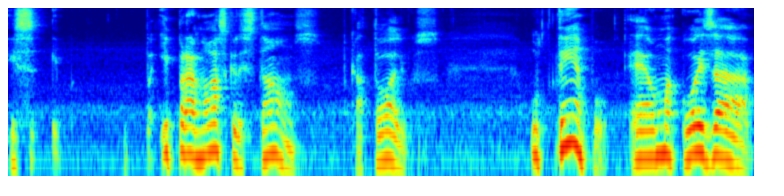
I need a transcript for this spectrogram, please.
E, e para nós cristãos católicos, o tempo é uma coisa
